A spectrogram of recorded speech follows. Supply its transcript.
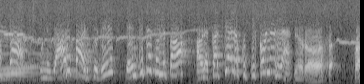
அப்பா உன்னை யாருப்பா அடிச்சது? என்கிட்ட சொல்லுப்பா. அவனை கத்தியால என் ராசா வா.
